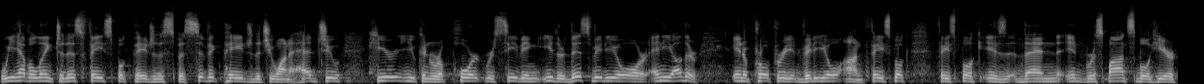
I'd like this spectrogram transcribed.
we have a link to this Facebook page, the specific page that you want to head to. Here you can report receiving either this video or any other inappropriate video on Facebook. Facebook is then responsible here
